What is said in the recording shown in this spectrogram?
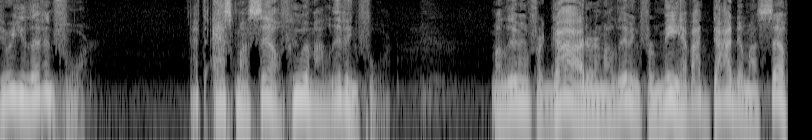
Who are you living for? I have to ask myself, who am I living for? Am I living for God or am I living for me? Have I died to myself?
